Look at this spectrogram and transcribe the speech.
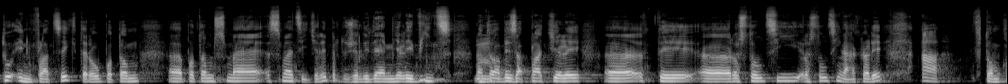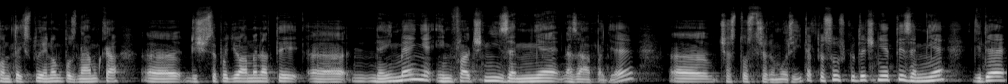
tu inflaci, kterou potom, eh, potom jsme, jsme cítili, protože lidé měli víc na to, hmm. aby zaplatili ty rostoucí, rostoucí náklady. A v tom kontextu jenom poznámka, eh, když se podíváme na ty eh, nejméně inflační země na západě, eh, často Středomoří, tak to jsou skutečně ty země, kde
